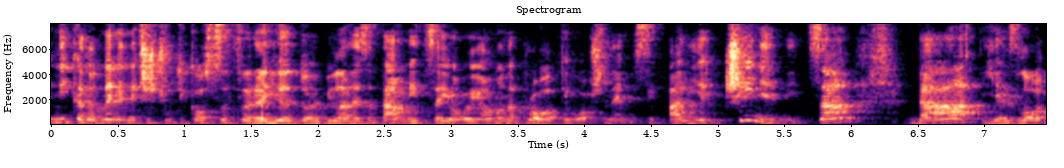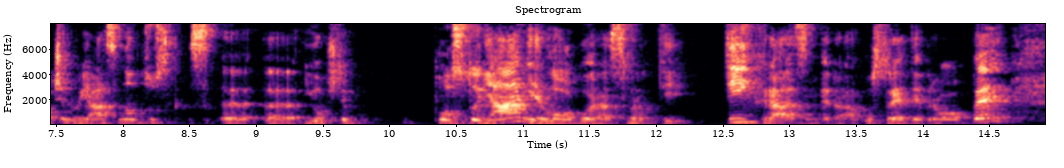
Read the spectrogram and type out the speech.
nikad od mene nećeš čuti kao SFRJ, to je bila, ne znam, tamnica i ovo i ono, naprotiv, uopšte ne mislim. Ali je činjenica da je zločin u Jasenovcu e, e, i uopšte postojanje logora smrti tih razmera u sred Evrope, uh,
